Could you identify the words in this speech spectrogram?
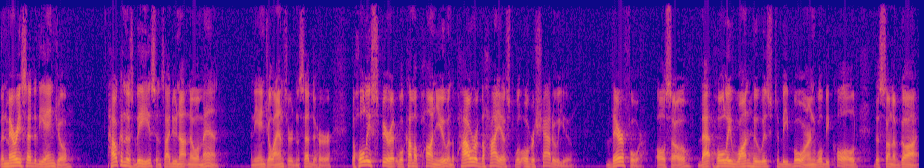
Then Mary said to the angel, How can this be, since I do not know a man? And the angel answered and said to her, The Holy Spirit will come upon you, and the power of the highest will overshadow you. Therefore, also, that Holy One who is to be born will be called the Son of God.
